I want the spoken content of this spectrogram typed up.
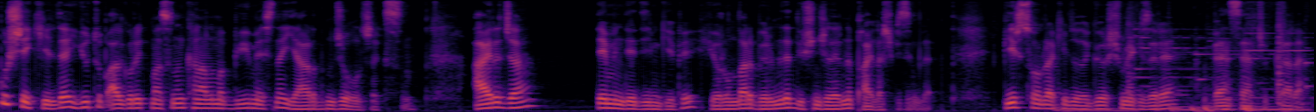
Bu şekilde YouTube algoritmasının kanalıma büyümesine yardımcı olacaksın. Ayrıca demin dediğim gibi yorumlar bölümünde düşüncelerini paylaş bizimle. Bir sonraki videoda görüşmek üzere. Ben Selçuk Kara.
